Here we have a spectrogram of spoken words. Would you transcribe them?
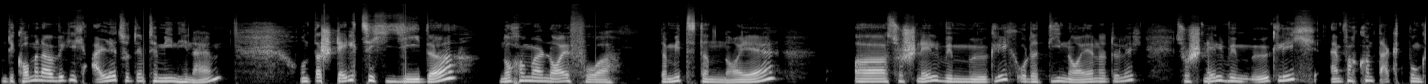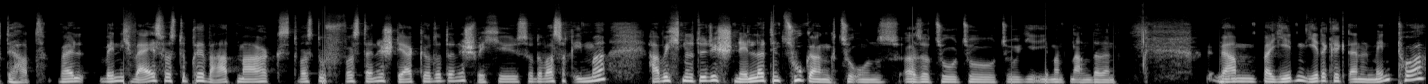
Und die kommen aber wirklich alle zu dem Termin hinein. Und da stellt sich jeder noch einmal neu vor, damit der Neue äh, so schnell wie möglich oder die Neue natürlich, so schnell wie möglich einfach Kontaktpunkte hat. Weil wenn ich weiß, was du privat magst, was du, was deine Stärke oder deine Schwäche ist oder was auch immer, habe ich natürlich schneller den Zugang zu uns, also zu, zu, zu jemanden anderen. Wir haben bei jedem, jeder kriegt einen Mentor.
